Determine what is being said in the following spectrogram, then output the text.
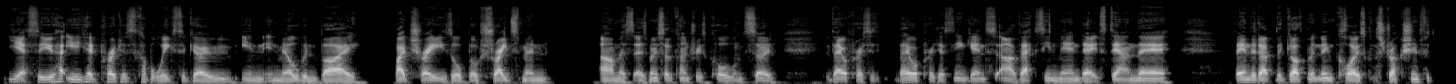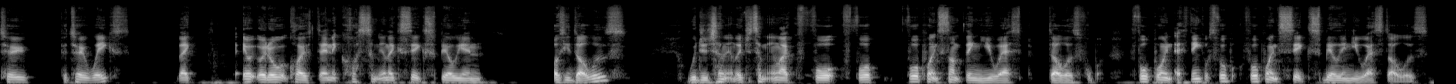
Yeah, so you ha- you had protests a couple of weeks ago in, in Melbourne by by tradies or, or tradesmen, um, as, as most other countries call them. So they were protest- they were protesting against uh, vaccine mandates down there they ended up the government then closed construction for two for two weeks. Like it, it all closed down. It cost something like six billion Aussie dollars, which is something like something like four four four point something US dollars. Four, four point I think it was four four point six billion US dollars.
